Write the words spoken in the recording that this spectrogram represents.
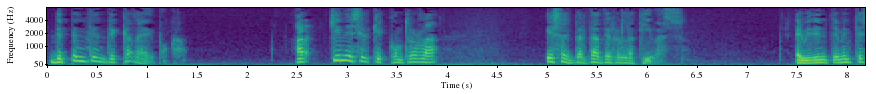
dependen de cada época. Ahora, ¿quién es el que controla esas verdades relativas? Evidentemente,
